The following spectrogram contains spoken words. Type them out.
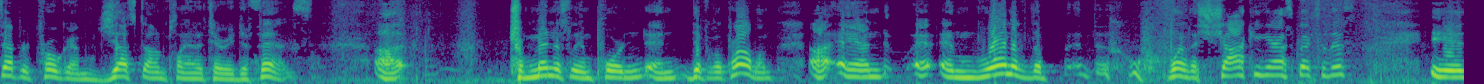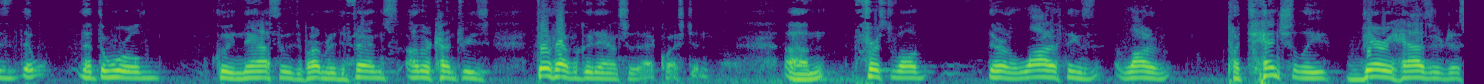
separate program just on planetary defense. Uh, tremendously important and difficult problem. Uh, and and one of the one of the shocking aspects of this is that that the world, including NASA, the Department of Defense, other countries, don't have a good answer to that question. Um, first of all, there are a lot of things, a lot of potentially very hazardous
